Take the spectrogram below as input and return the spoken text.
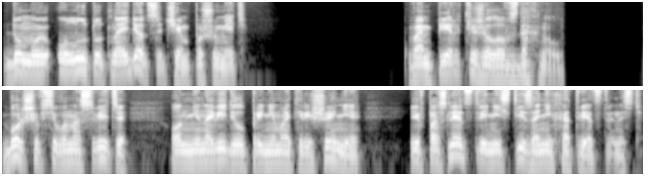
Думаю, у Лу тут найдется, чем пошуметь». Вампир тяжело вздохнул. Больше всего на свете он ненавидел принимать решения и впоследствии нести за них ответственность.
